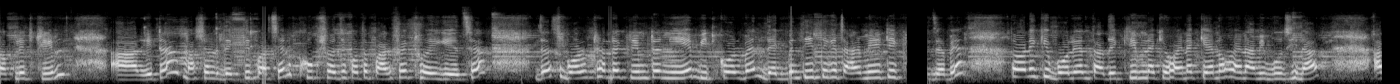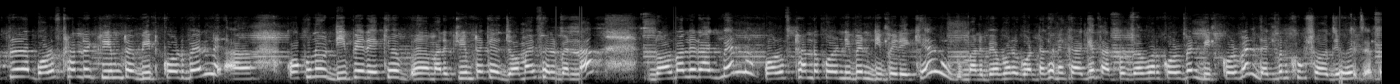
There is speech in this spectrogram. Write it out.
চকলেট ক্রিম। আর এটা মাসাল্লাহ দেখতে পাচ্ছেন, খুব সহজে কত পারফেক্ট হয়ে গিয়েছে। জাস্ট বরফ ঠান্ডা ক্রিমটা নিয়ে বিট করবেন, দেখবেন তিন থেকে চার মিনিটে যাবে। তো অনেকে বলেন, তাদের ক্রিম নাকি হয় না? কেন হয় না? আমি বুঝি না। আপনারা বরফ ঠান্ডা ক্রিমটা বিট করবেন কখনো ডিপে রেখে মানে ক্রিমটাকে জমাই ফেলবেন না। নর্মালে রাখবেন, বরফ ঠান্ডা করে নেবেন ডিপে রেখে মানে ব্যবহারের ঘন্টাখানেক আগে, তারপর ব্যবহার করবেন বিট করবেন, দেখবেন খুব সহজে হয়ে যাবে।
